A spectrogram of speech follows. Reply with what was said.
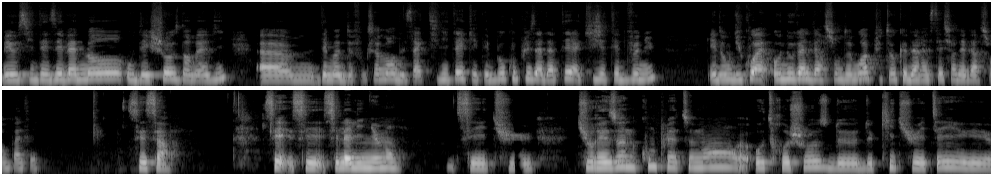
mais aussi des événements ou des choses dans ma vie, des modes de fonctionnement, des activités qui étaient beaucoup plus adaptées à qui j'étais devenue. Et donc, du coup, aux nouvelles versions de moi plutôt que de rester sur des versions passées. C'est ça. C'est l'alignement. C'est tu tu résonnes complètement autre chose de, qui tu étais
